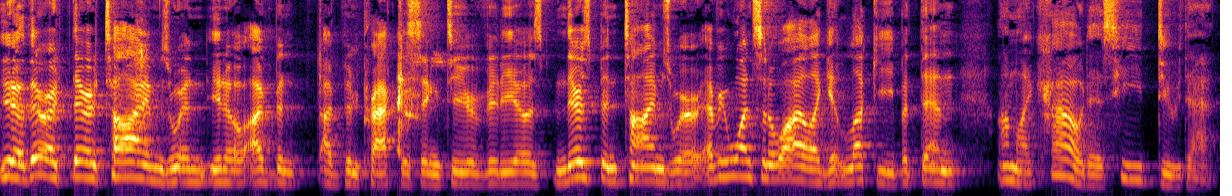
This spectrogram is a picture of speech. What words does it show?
you know there are there are times when you know I've been I've been practicing to your videos. And there's been times where every once in a while I get lucky, but then I'm like, how does he do that?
